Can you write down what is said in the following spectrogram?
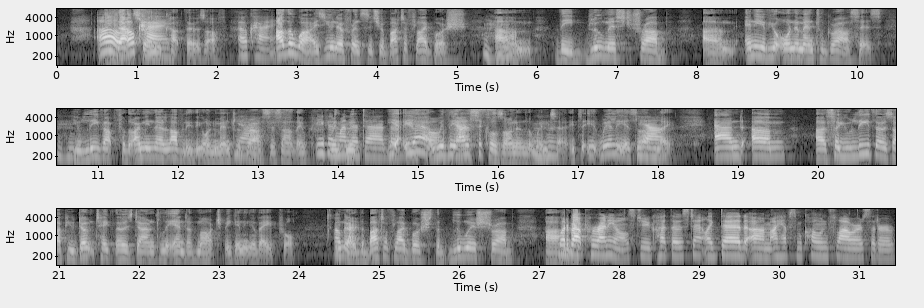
Oh, That's okay. when you cut those off. Okay. Otherwise, you know, for instance, your butterfly bush, Mm-hmm. um, the blue mist shrub, um, any of your ornamental grasses, you leave up for the. I mean, they're lovely, the ornamental Mm-hmm. Yes. grasses, aren't they? Even when they're dead, they're yeah, yeah, with the Yes. Mm-hmm. icicles on in the winter. It's, it really is Yeah. lovely. And um, uh, so you leave those up. You don't take those down till the end of March, beginning of April. You know, Okay. the butterfly bush, the blue mist shrub. Um, what about perennials? Do you cut those down? Like dead, um, I have some cone flowers that are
